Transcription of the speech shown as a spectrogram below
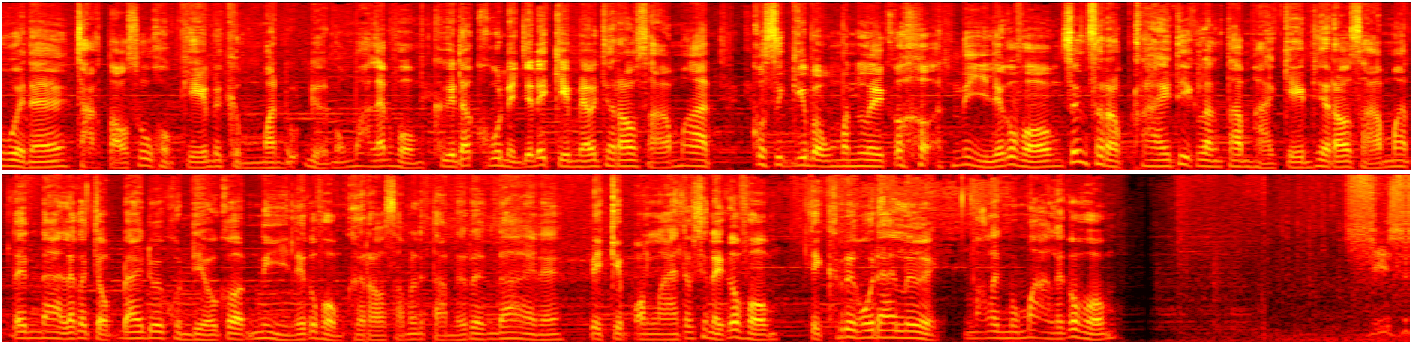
ด้วยนะฉากต่อสู้ของเกมเนี่ยคือมันดุเดือดมากๆแล้วก็ผม คือถ้าคุณเนี่ยจะได้เกมแล้วที่เราสามารถกดสกิลแบบมันเลยก็ นี่แล้วก็ผม ซึ่งสำหรับใครที่กำลังตามหาเกมที่เราสามารถเล่นได้แล้วก็จบได้ด้วยคนเดียวก็นี่แล้วก็ผมคือเราสามารถเล่นตามเนื้อเรื่องได้นะเป็นเกมออนไลน์ต้องใช่ไหนก็ผมติดเครื่องไว้ได้เลยน่าเล่นมากๆเลยก็ผม 師匠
